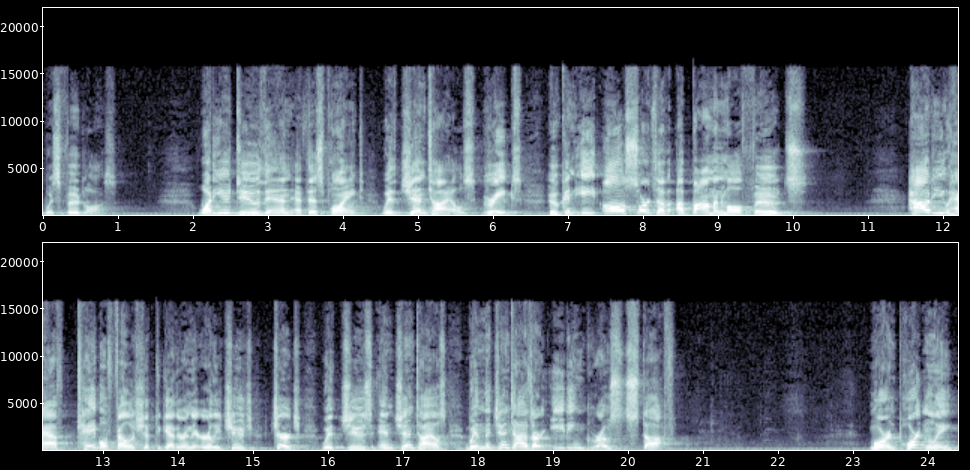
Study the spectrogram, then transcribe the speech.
was food laws. What do you do then at this point with Gentiles, Greeks, who can eat all sorts of abominable foods? How do you have table fellowship together in the early church, church with Jews and Gentiles when the Gentiles are eating gross stuff? More importantly,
